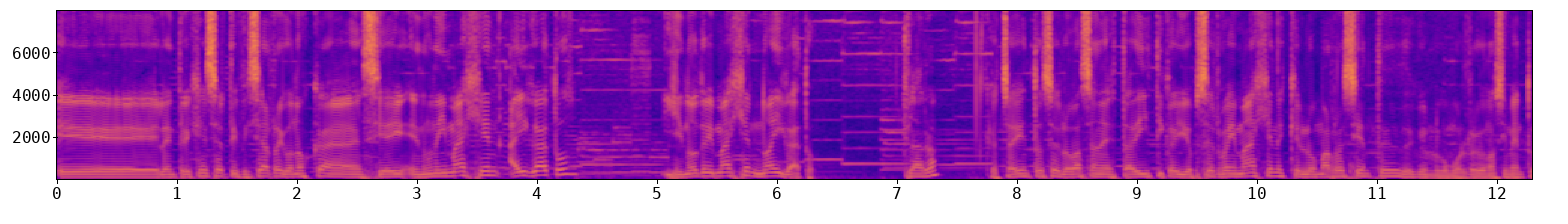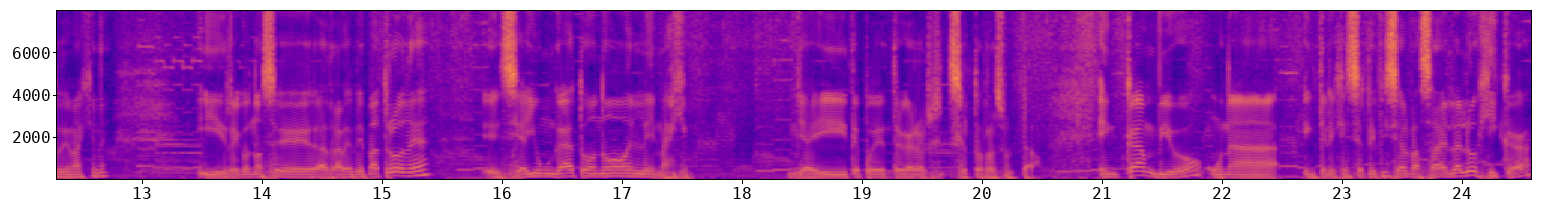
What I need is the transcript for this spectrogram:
eh, la inteligencia artificial reconozca si hay, en una imagen hay gatos y en otra imagen no hay gato. claro. ¿Cachai? Entonces lo basan en estadística y observa imágenes, que es lo más reciente, de como el reconocimiento de imágenes, y reconoce a través de patrones eh, si hay un gato o no en la imagen. Y ahí te puede entregar ciertos resultados. En cambio, una inteligencia artificial basada en la lógica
